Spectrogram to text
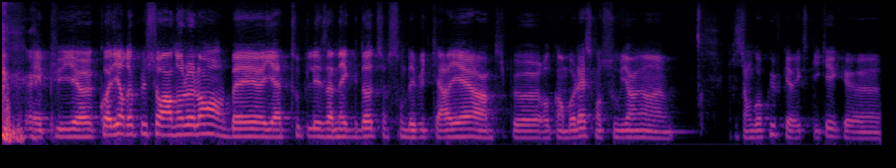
Et puis euh, quoi dire de plus sur Arnaud Leland? Ben il y a toutes les anecdotes sur son début de carrière, un petit peu rocambolesque. On se souvient euh, Christian Gourcuff qui avait expliqué que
